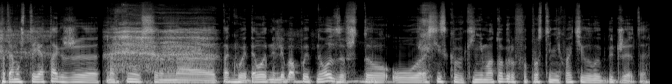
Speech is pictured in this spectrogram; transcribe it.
Потому что я также наткнулся на такой довольно любопытный отзыв, что у российского кинематографа просто не хватило его бюджета.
